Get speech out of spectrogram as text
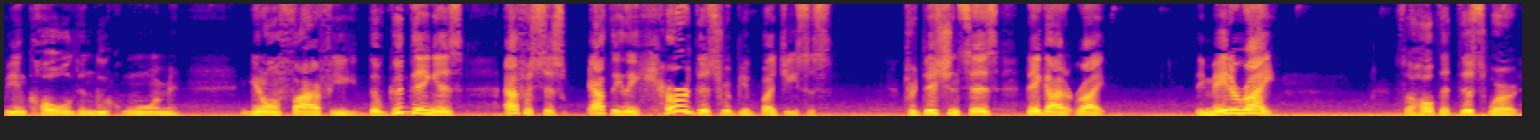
being cold and lukewarm and get on fire for you. The good thing is, Ephesus, after they heard this rebuke by Jesus, tradition says they got it right. They made it right. So I hope that this word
